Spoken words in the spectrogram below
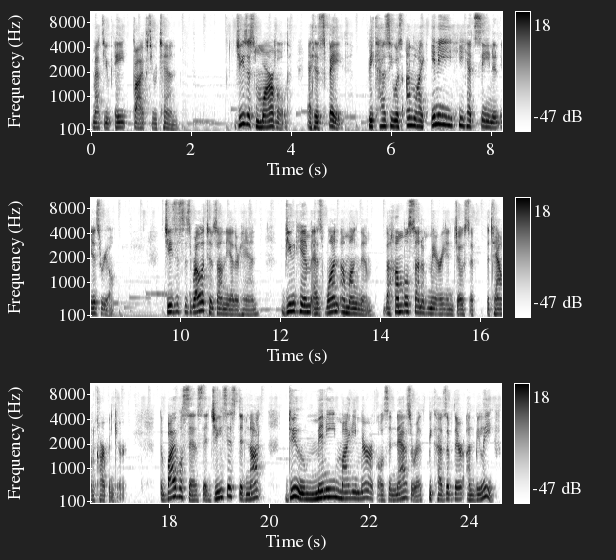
Matthew 8 5 through 10. Jesus marveled at his faith because he was unlike any he had seen in Israel. Jesus' relatives, on the other hand, viewed him as one among them, the humble son of Mary and Joseph, the town carpenter. The Bible says that Jesus did not do many mighty miracles in Nazareth because of their unbelief.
